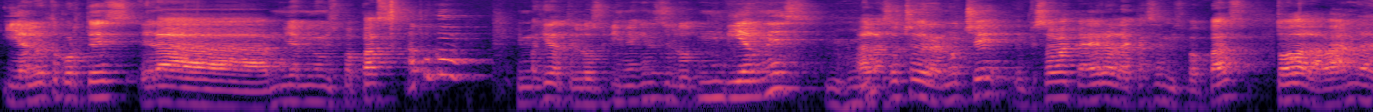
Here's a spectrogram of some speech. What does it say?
Y Alberto Cortés era muy amigo de mis papás. ¿A poco? Imagínate, los, imagínense, los- un viernes a las 8 de la noche empezaba a caer a la casa de mis papás toda la banda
